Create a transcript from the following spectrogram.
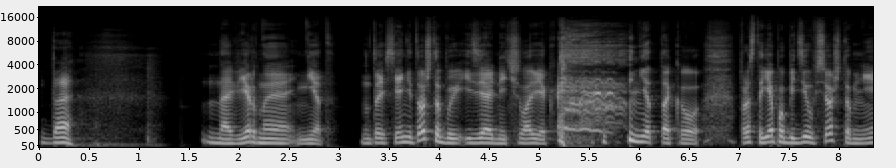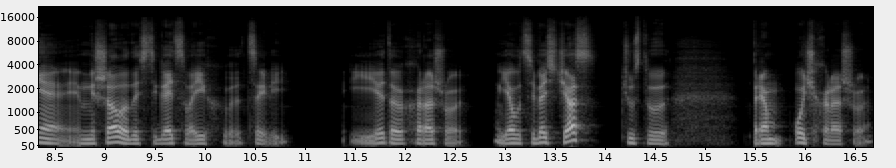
Да. Наверное, нет. Ну, то есть я не то чтобы идеальный человек, нет такого. Просто я победил все, что мне мешало достигать своих э, целей. И это хорошо. Я вот себя сейчас чувствую прям очень хорошо.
